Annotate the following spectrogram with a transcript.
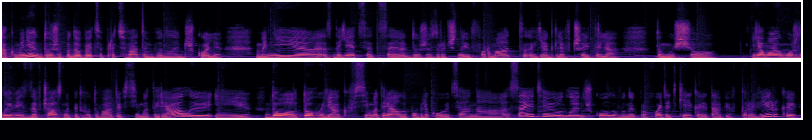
Так, мені дуже подобається працювати в онлайн-школі. Мені е, здається, це дуже зручний формат як для вчителя, тому що я маю можливість завчасно підготувати всі матеріали, і до того, як всі матеріали публікуються на сайті онлайн-школи, вони проходять кілька етапів перевірки,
